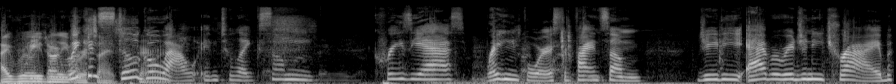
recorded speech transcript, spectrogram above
I really you believe We we're a can science still go experiment. out into like some crazy ass rainforest and find some GD Aborigine tribe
